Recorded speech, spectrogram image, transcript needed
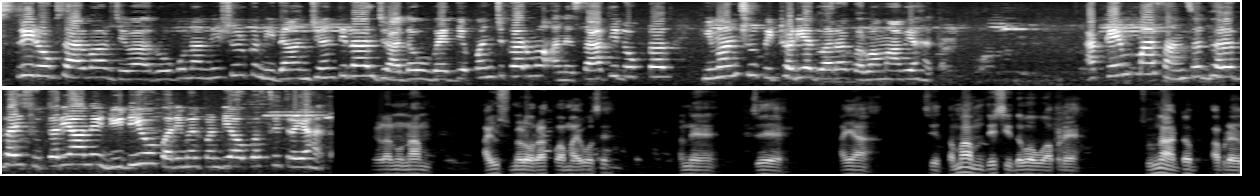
સ્ત્રી રોગ સારવાર જેવા રોગોના નિશુલ્ક નિદાન જયંતિલાલ જાદવ વૈદ્ય પંચકર્મ અને સાથી ડોક્ટર હિમાંશુ પીઠડિયા દ્વારા કરવામાં આવ્યા હતા. આ કેમ્પમાં સાંસદ ભરતભાઈ સુતરિયા અને ડીડીઓ પરિમલ પંડ્યા ઉપસ્થિત રહ્યા હતા. મેળાનું નામ આયુષ મેળો રાખવામાં આવ્યો છે અને જે અહીંયા જે તમામ દેશી દવાઓ આપણે જૂના ઢબ આપણે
